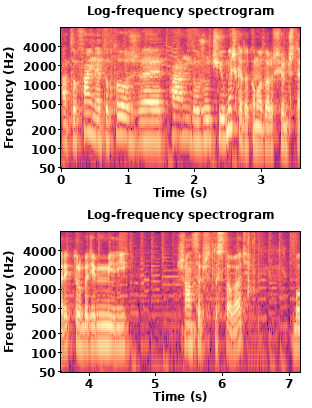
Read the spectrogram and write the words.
A co fajne to to, że pan dorzucił myszkę do Commodore 64, którą będziemy mieli szansę przetestować. Bo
